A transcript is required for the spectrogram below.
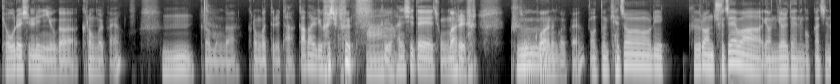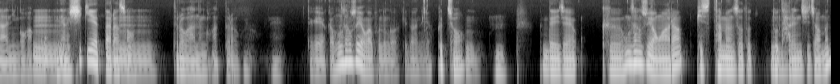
겨울에 실린 이유가 그런 걸까요? 음, 그런 뭔가 그런 것들을 다 까발리고 싶은 아, 그한 시대의 종말을 그좀 고하는 걸까요? 어떤 계절이 그런 주제와 연결되는 것까지는 아닌 것 같고 음. 그냥 시기에 따라서 음. 들어가는 것 같더라고요. 되게 약간 홍상수 영화 보는 것 같기도 하네요. 그쵸? 음. 근데 이제 그 홍상수 영화랑 비슷하면서도 또 음. 다른 지점은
